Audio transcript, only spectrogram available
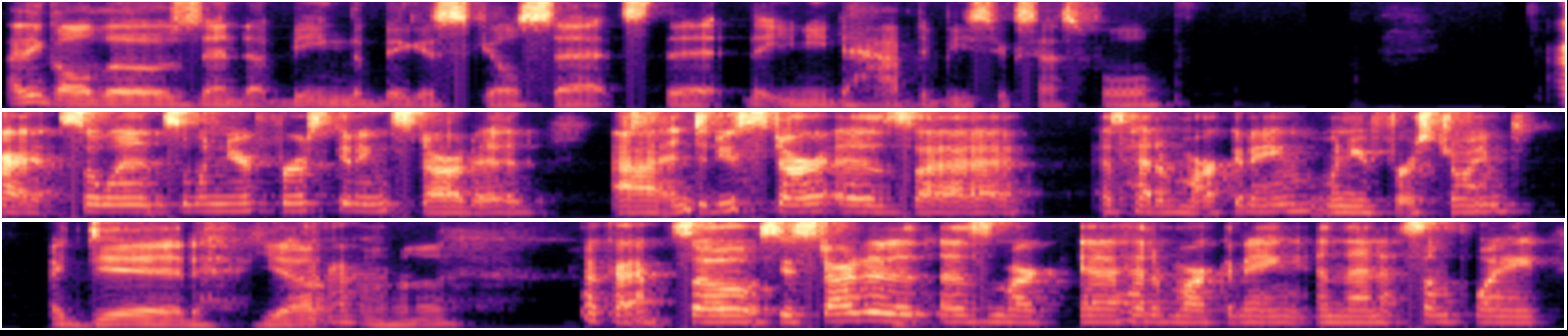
I think all those end up being the biggest skill sets that that you need to have to be successful. All right. So when so when you're first getting started, uh, and did you start as uh, as head of marketing when you first joined? I did. Yeah. Okay. Uh-huh. Okay, so so you started as mark, uh, head of marketing, and then at some point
